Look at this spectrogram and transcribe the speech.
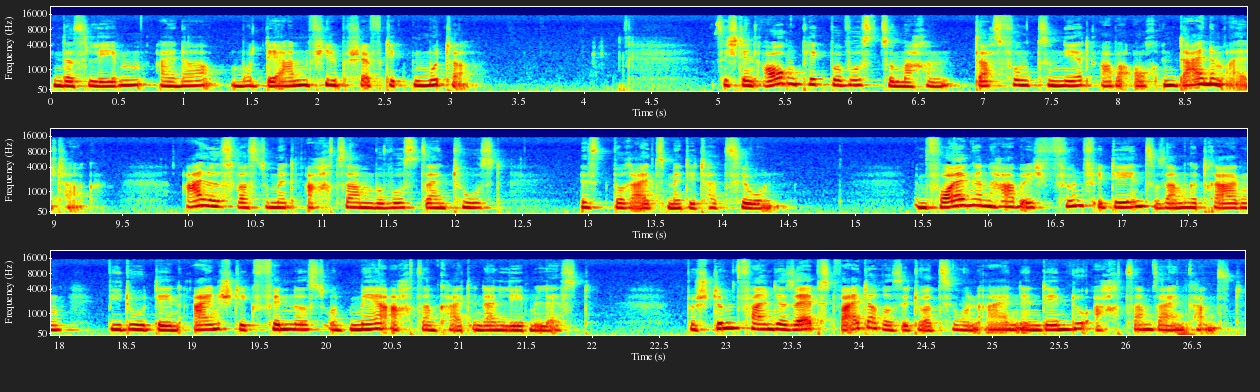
In das Leben einer modernen, vielbeschäftigten Mutter. Sich den Augenblick bewusst zu machen, das funktioniert aber auch in deinem Alltag. Alles, was du mit achtsamem Bewusstsein tust, ist bereits Meditation. Im Folgenden habe ich fünf Ideen zusammengetragen, wie du den Einstieg findest und mehr Achtsamkeit in dein Leben lässt. Bestimmt fallen dir selbst weitere Situationen ein, in denen du achtsam sein kannst.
